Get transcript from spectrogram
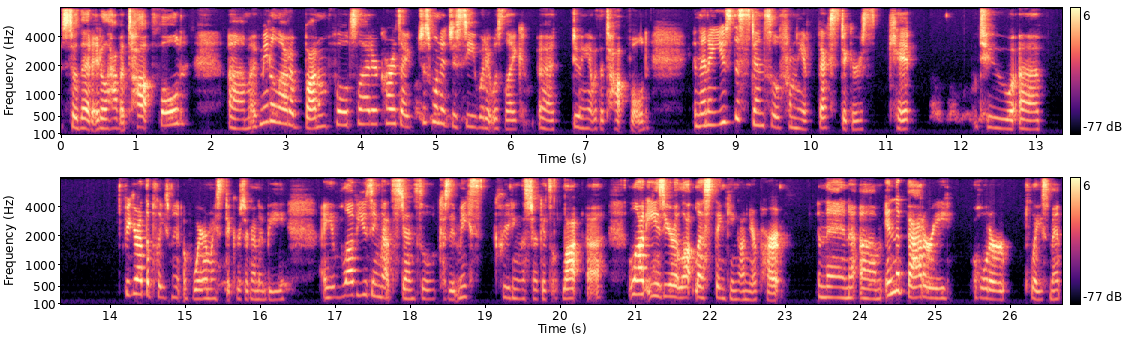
so that it'll have a top fold um, I've made a lot of bottom fold slider cards. I just wanted to see what it was like uh, doing it with a top fold. And then I used the stencil from the effect stickers kit to uh, figure out the placement of where my stickers are going to be. I love using that stencil because it makes creating the circuits a lot, uh, a lot easier, a lot less thinking on your part. And then um, in the battery holder placement,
